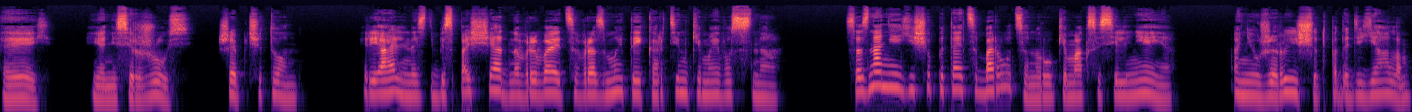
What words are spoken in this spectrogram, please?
«Эй, я не сержусь», — шепчет он. Реальность беспощадно врывается в размытые картинки моего сна. Сознание еще пытается бороться, но руки Макса сильнее. Они уже рыщут под одеялом,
